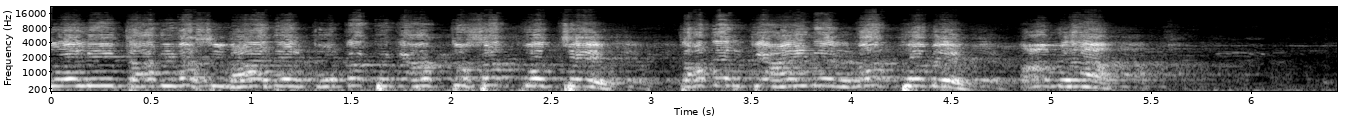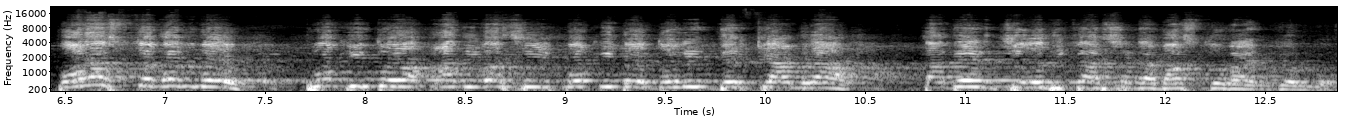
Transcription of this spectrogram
দলিত আদিবাসী ভাইদের কোটা থেকে আত্মসাৎ করছে, তাদেরকে আইনের মাধ্যমে আমরা পরাস্ত করব। প্রকৃত আদিবাসী, প্রকৃত দলিতদেরকে আমরা তাদের যে অধিকার, সেটা বাস্তবায়ন করব।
